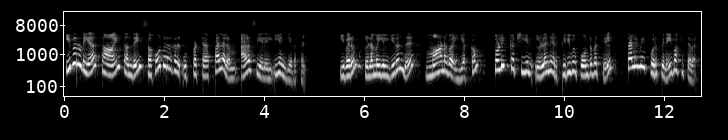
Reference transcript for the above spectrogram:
இவருடைய தாய் தந்தை சகோதரர்கள் உட்பட்ட பலரும் அரசியலில் இயங்கியவர்கள். இவரும் இளமையில் இருந்து மாணவ இயக்கம் தொழிற்கட்சியின் இளைஞர் பிரிவு போன்றவற்றில் தலைமை பொறுப்பினை வகித்தவர்.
